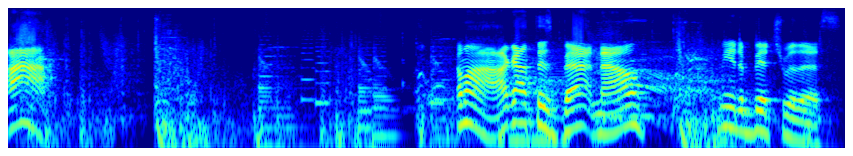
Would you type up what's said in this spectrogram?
Ah! Come on, I got this bat now. I need a bitch with this.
